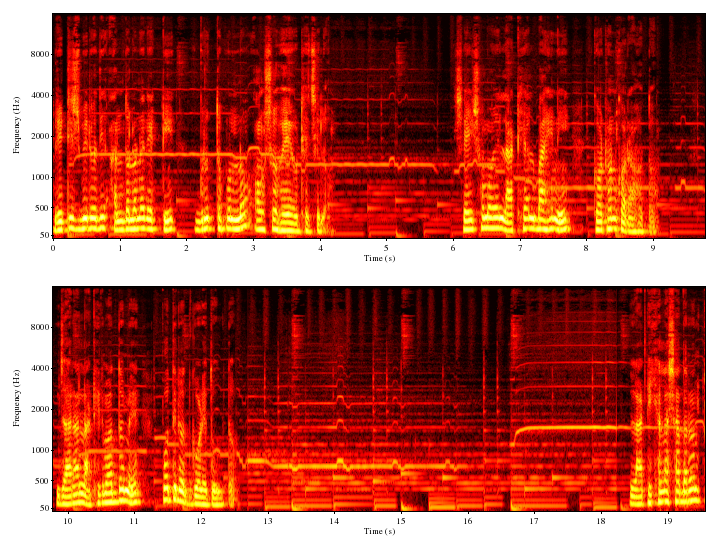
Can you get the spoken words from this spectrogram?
ব্রিটিশ বিরোধী আন্দোলনের একটি গুরুত্বপূর্ণ অংশ হয়ে উঠেছিল। সেই সময় লাঠিয়াল বাহিনী গঠন করা হতো, যারা লাঠির মাধ্যমে প্রতিরোধ গড়ে তুলত। লাঠি খেলা সাধারণত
